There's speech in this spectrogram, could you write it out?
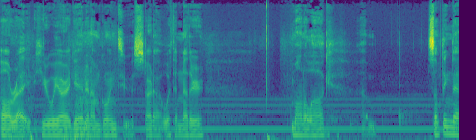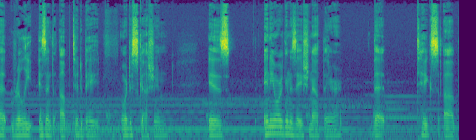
All right, here we are again, and I'm going to start out with another monologue. Um, something that really isn't up to debate or discussion is any organization out there that takes up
